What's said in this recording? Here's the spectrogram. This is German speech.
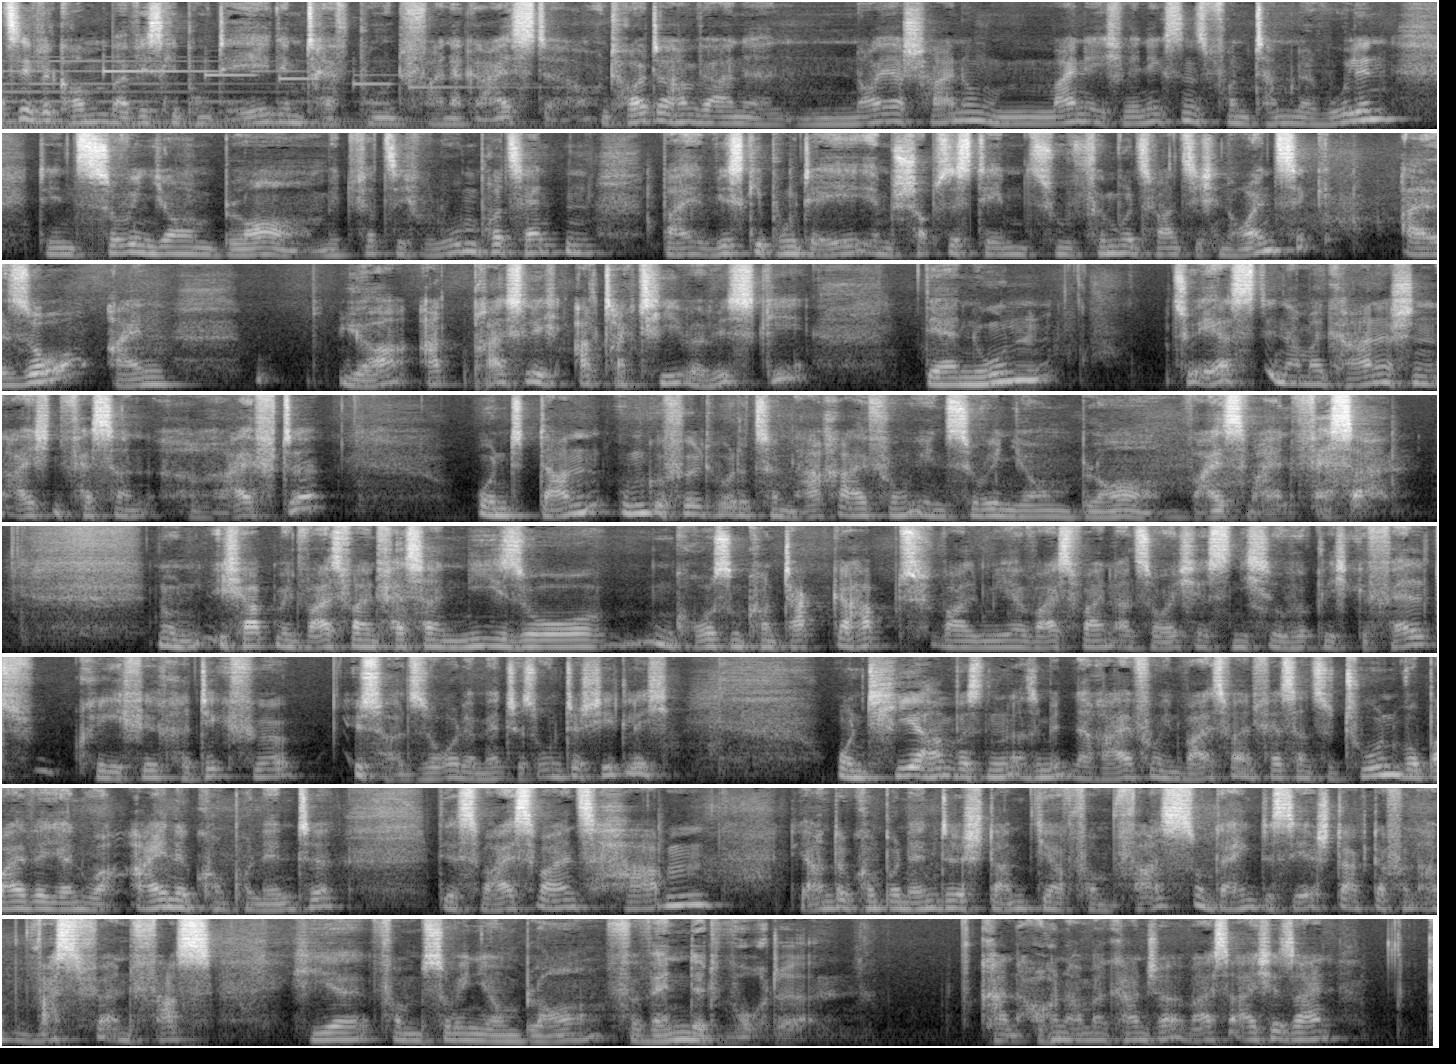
Herzlich willkommen bei whisky.de, dem Treffpunkt feiner Geister. Und heute haben wir eine Neuerscheinung, meine ich wenigstens, von Tamna Wulin, den Sauvignon Blanc mit 40 Volumenprozenten bei whisky.de im Shopsystem zu 25,90. Also ein ja, preislich attraktiver Whisky, der nun zuerst in amerikanischen Eichenfässern reifte und dann umgefüllt wurde zur Nachreifung in Sauvignon Blanc Weißweinfässer. Nun, ich habe mit Weißweinfässern nie so einen großen Kontakt gehabt, weil mir Weißwein als solches nicht so wirklich gefällt. Kriege ich viel Kritik für. Ist halt so, der Mensch ist unterschiedlich. Und hier haben wir es nun also mit einer Reifung in Weißweinfässern zu tun, wobei wir ja nur eine Komponente des Weißweins haben. Die andere Komponente stammt ja vom Fass und da hängt es sehr stark davon ab, was für ein Fass hier vom Sauvignon Blanc verwendet wurde. Kann auch eine amerikanische Weißeiche sein,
